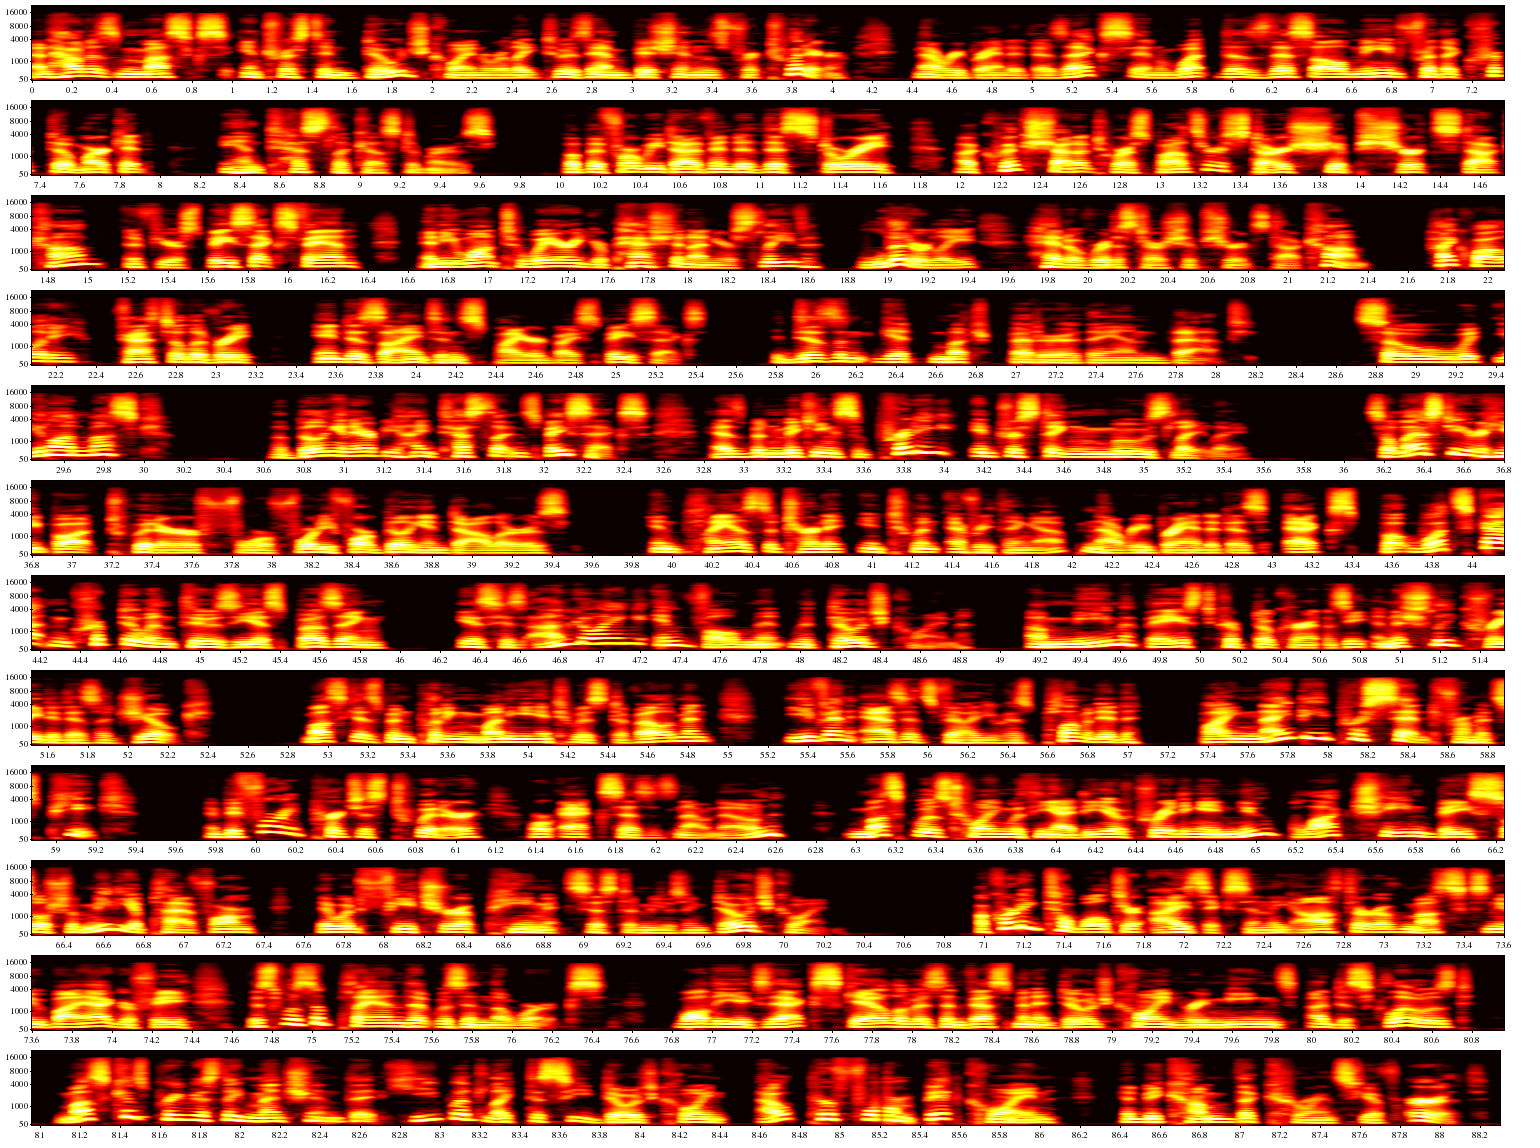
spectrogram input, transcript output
And how does Musk's interest in Dogecoin relate to his ambitions for Twitter, now rebranded as X? And what does this all mean for the crypto market and Tesla customers? But before we dive into this story, a quick shout out to our sponsor, StarshipShirts.com. If you're a SpaceX fan and you want to wear your passion on your sleeve, literally head over to StarshipShirts.com. High quality, fast delivery, and designs inspired by SpaceX. It doesn't get much better than that. So, Elon Musk, the billionaire behind Tesla and SpaceX, has been making some pretty interesting moves lately. So, last year he bought Twitter for $44 billion in plans to turn it into an everything app, now rebranded as X. But what's gotten crypto enthusiasts buzzing is his ongoing involvement with Dogecoin, a meme based cryptocurrency initially created as a joke. Musk has been putting money into its development, even as its value has plummeted by 90% from its peak. And before he purchased Twitter, or X as it's now known, Musk was toying with the idea of creating a new blockchain based social media platform that would feature a payment system using Dogecoin. According to Walter Isaacson, the author of Musk's new biography, this was a plan that was in the works. While the exact scale of his investment in Dogecoin remains undisclosed, Musk has previously mentioned that he would like to see Dogecoin outperform Bitcoin and become the currency of Earth.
